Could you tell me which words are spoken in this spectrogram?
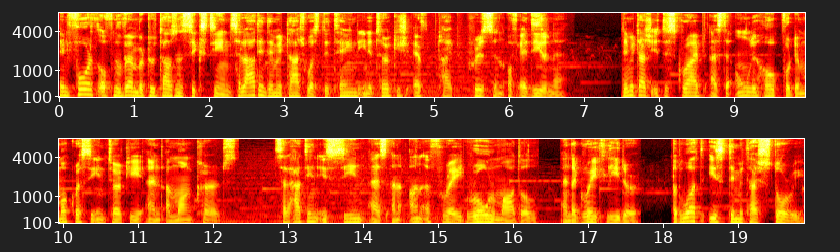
In 4th of November 2016, Selahattin Demirtas was detained in the Turkish F-type prison of Edirne. Demirtas is described as the only hope for democracy in Turkey and among Kurds. Selahattin is seen as an unafraid role model and a great leader. But what is Demirtas' story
